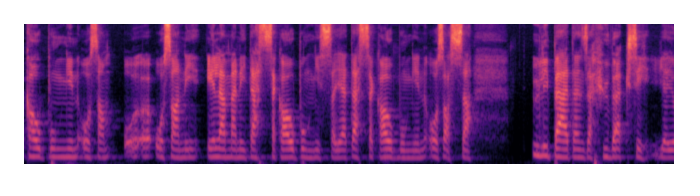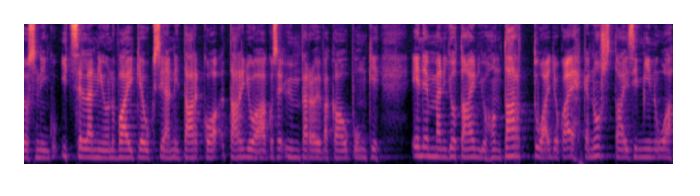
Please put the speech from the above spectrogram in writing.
kaupungin osa, osani, elämäni tässä kaupungissa ja tässä kaupungin osassa ylipäätänsä hyväksi, ja jos niin kuin itselläni on vaikeuksia, niin tarko, tarjoaako se ympäröivä kaupunki enemmän jotain, johon tarttua, joka ehkä nostaisi minua,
